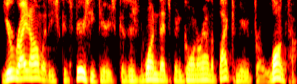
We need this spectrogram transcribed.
you're right on with these conspiracy theories because there's one that's been going around the black community for a long time.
